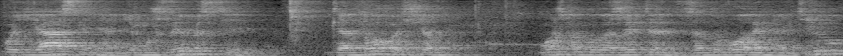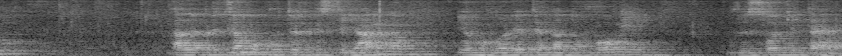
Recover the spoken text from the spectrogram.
пояснення і можливості для того, щоб можна було жити в задоволення тілу але при цьому бути християнином і говорити на духовні високі теми.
